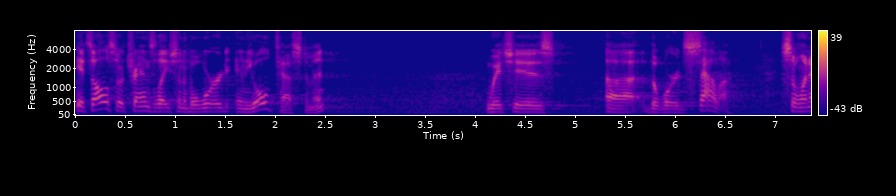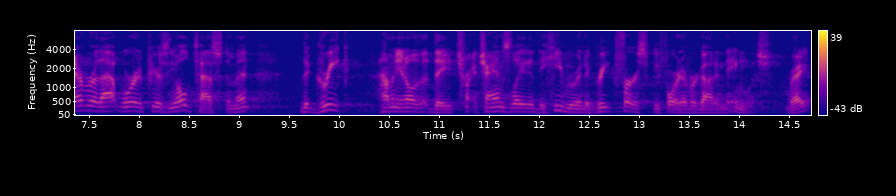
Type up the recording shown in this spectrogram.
it's also a translation of a word in the Old Testament, which is uh, the word sala. So, whenever that word appears in the Old Testament, the Greek, how many know that they tra- translated the Hebrew into Greek first before it ever got into English, right?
